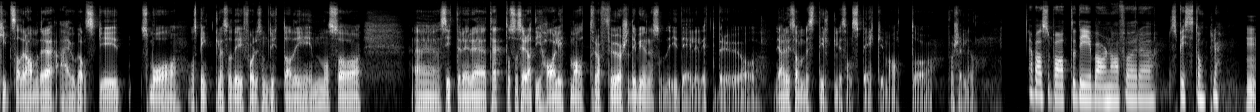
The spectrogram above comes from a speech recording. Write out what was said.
kidsa dere har med dere, er jo ganske små og spinkle, så de får liksom dytta de inn. Og så eh, sitter dere tett, og så ser dere at de har litt mat fra før, så de begynner så de deler litt brød. Og de har liksom bestilt litt sånn spekermat og forskjellig, da. Jeg passer på at de barna får uh, spist ordentlig. Mm.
